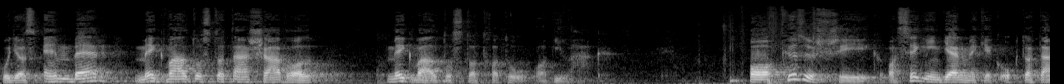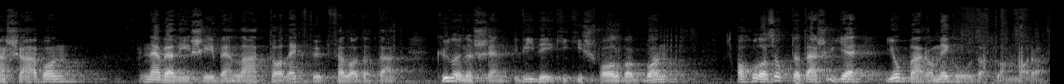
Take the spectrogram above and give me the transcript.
hogy az ember megváltoztatásával megváltoztatható a világ. A közösség a szegény gyermekek oktatásában, nevelésében látta a legfőbb feladatát, különösen vidéki kis falvakban, ahol az oktatás ügye jobbára megoldatlan maradt.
